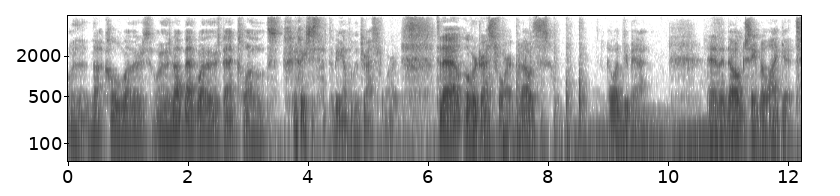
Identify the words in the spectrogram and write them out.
whether not cold weathers, or there's not bad weather, there's bad clothes. you just have to be able to dress for it. Today I overdressed for it, but I was, it wasn't too bad. And the dog seemed to like it.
